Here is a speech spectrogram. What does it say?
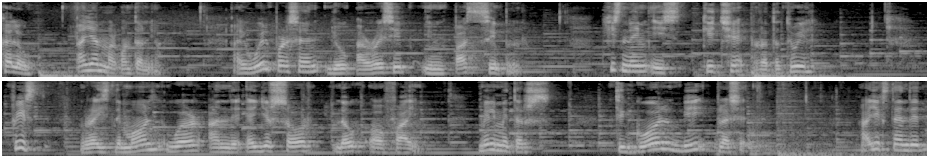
Hello, I am Marco Antonio. I will present you a recipe in past simple. His name is quiche ratatouille. First, raise the mold where and the edges sort dough of 5 millimeters. The will be placed. I extended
